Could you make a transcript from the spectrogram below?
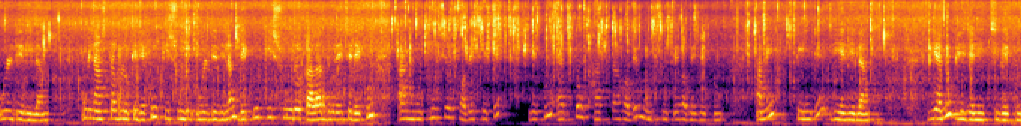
উল্টে দিলাম। আমি নাস্তাগুলোকে দেখুন, কি সুন্দর উল্টে দিলাম। দেখুন, কি সুন্দর কালার ধরেছে, দেখুন। আর মুচমুচেও হবে খেতে। দেখুন, একদম খাস্তা হবে মুচমুচে হবে, দেখুন। আমি তিনটে দিয়ে দিলাম। দিয়ে আমি ভেজে নিচ্ছি দেখুন।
